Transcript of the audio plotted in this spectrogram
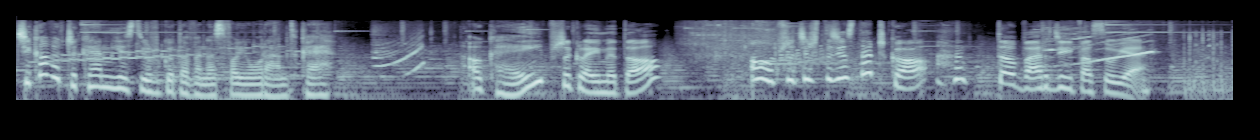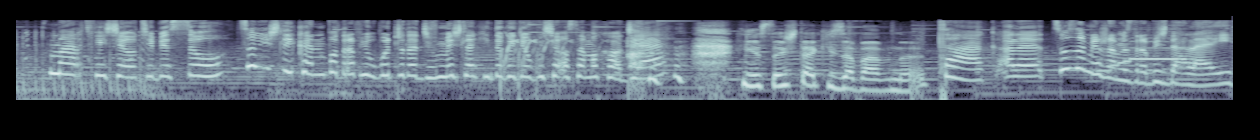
Ciekawe, czy Ken jest już gotowy na swoją randkę. Okej, przyklejmy to. O, przecież to ciasteczko. To bardziej pasuje. Martwię się o ciebie, Su. Co jeśli Ken potrafiłby czytać w myślach i dowiedziałby się o samochodzie? Jesteś taki zabawny. tak, ale co zamierzamy zrobić dalej?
